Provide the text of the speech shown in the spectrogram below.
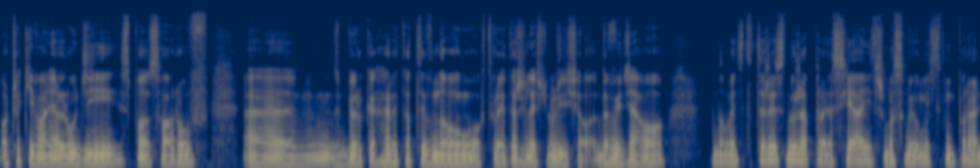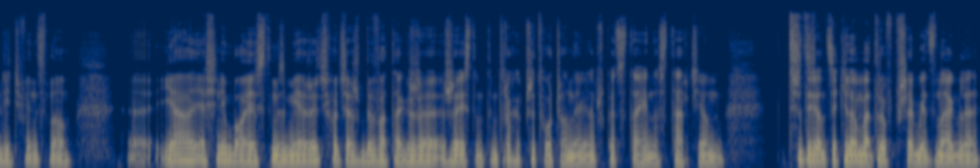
oczekiwania ludzi, sponsorów, e, zbiórkę charytatywną, o której też ileś ludzi się dowiedziało. No więc to też jest duża presja i trzeba sobie umieć z tym poradzić, więc no, e, ja, ja się nie boję z tym zmierzyć, chociaż bywa tak, że, że jestem tym trochę przytłoczony, jak na przykład staję na starcie, mam 3000 kilometrów przebiec nagle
